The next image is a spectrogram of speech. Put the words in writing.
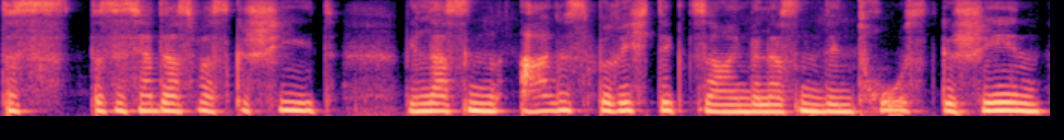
Das, das ist ja das, was geschieht. Wir lassen alles berichtigt sein. Wir lassen den Trost geschehen.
